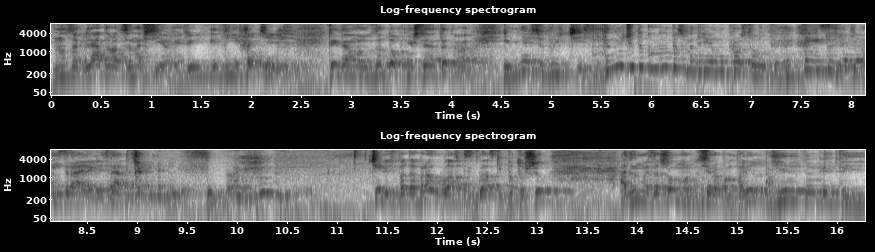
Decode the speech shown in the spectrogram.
но заглядываться на всех. И, ты- и ты еще хотеть. Ты там задохнешься от этого, и у меня все будет честненько. Ну что такое, ну посмотрел, ну просто вот э, туфельки понравились, да. Челюсть подобрал, глазки, глазки потушил. Один мой зашел, морду сиропом полил. Я только ты.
